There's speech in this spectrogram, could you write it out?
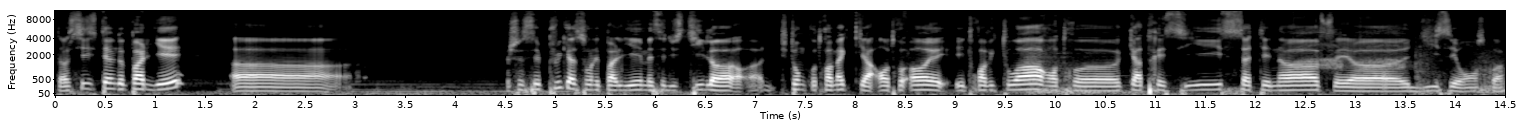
T'as aussi un système de paliers. Euh... Je sais plus quels sont les paliers, mais c'est du style. euh, tu tombes contre un mec qui a entre 1 et- et 3 victoires, entre euh, 4 et 6, 7 et 9, et euh, 10 et 11, quoi.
